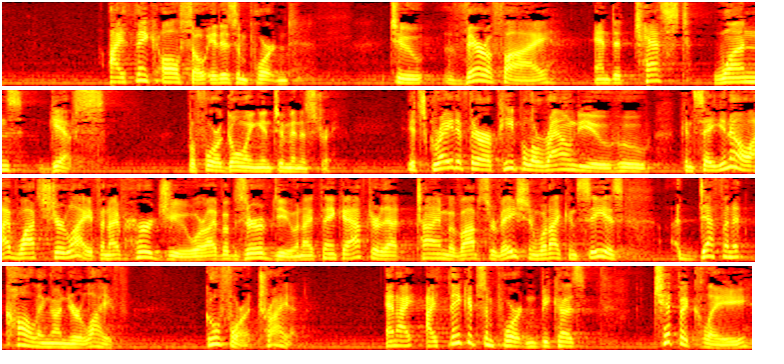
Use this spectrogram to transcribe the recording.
I think also it is important to verify and to test one's gifts before going into ministry. It's great if there are people around you who can say, you know, I've watched your life and I've heard you or I've observed you. And I think after that time of observation, what I can see is a definite calling on your life. Go for it. Try it. And I, I think it's important because typically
